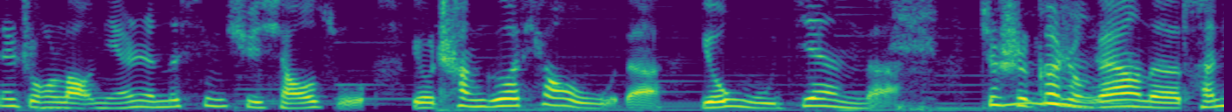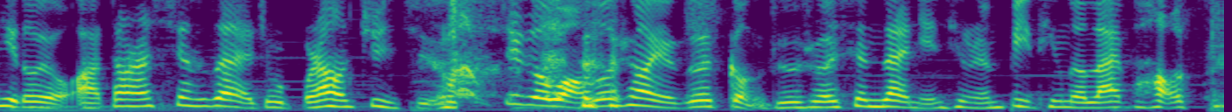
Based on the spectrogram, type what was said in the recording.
那种老年人的兴趣小组，有唱歌跳舞的，有舞剑的。就是各种各样的团体都有啊，当然现在就是不让聚集了。这个网络上有个梗，就是说现在年轻人必听的 live house，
